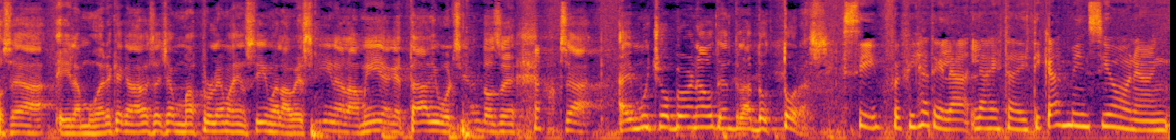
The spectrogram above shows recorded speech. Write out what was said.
o sea, y las mujeres que cada vez se echan más problemas encima, la vecina, la mía que está divorciándose. O sea, hay mucho burnout entre las doctoras. Sí, pues fíjate, las estadísticas mencionan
